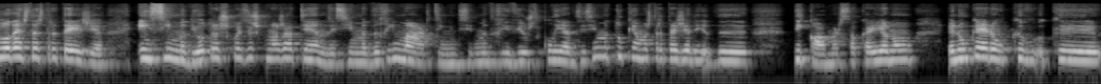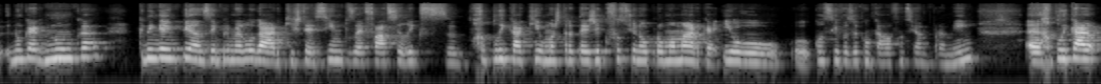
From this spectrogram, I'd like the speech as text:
toda esta estratégia em cima de outras coisas que nós já temos, em cima de remarketing, em cima de reviews de clientes, em cima de tudo que é uma estratégia de e-commerce, ok? Eu não, eu não quero que, que não quero nunca que ninguém pense, em primeiro lugar, que isto é simples, é fácil e que se replica aqui uma estratégia que funcionou para uma marca e eu consigo fazer com que ela funcione para mim. Uh, replicar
